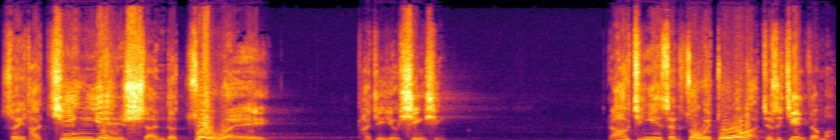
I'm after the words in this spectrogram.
所以他经验神的作为，他就有信心。然后经验神的作为多了，就是见证嘛。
